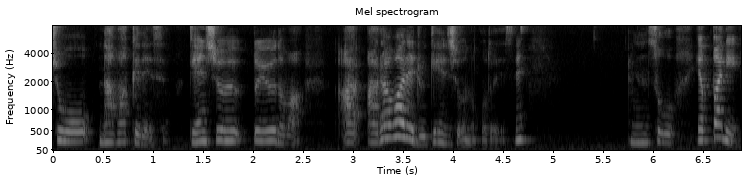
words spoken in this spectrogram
象なわけですよ。現象というのは現れる現象のことですね。うん、そうやっぱり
